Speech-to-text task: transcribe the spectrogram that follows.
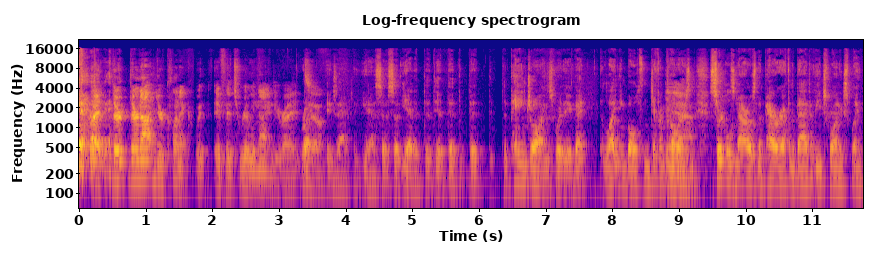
right. They're they're not in your clinic with if it's really 90, right? Right, So exactly. Yeah, so so yeah, the the, the, the, the pain drawings where they've got lightning bolts in different colors Yeah. and circles and arrows and a paragraph on the back of each one explain.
